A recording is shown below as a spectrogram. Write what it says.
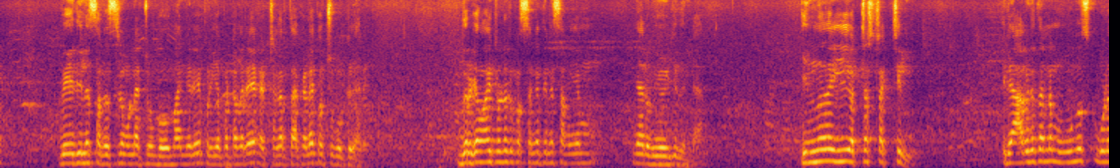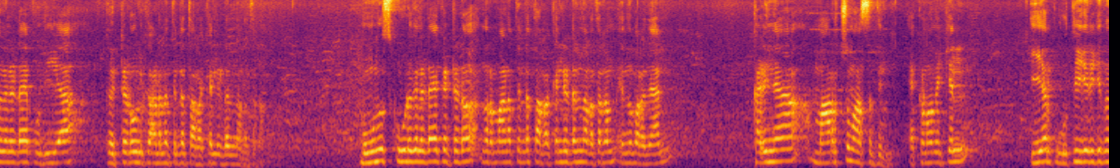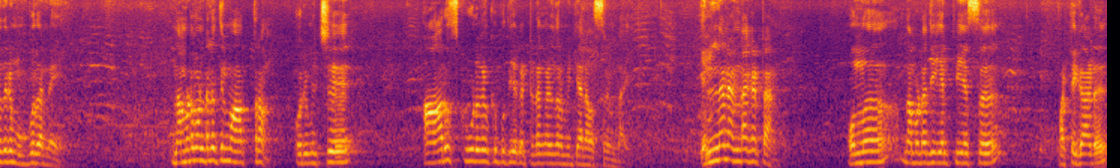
വേദിയിലെ സദസ്സിലുമുള്ള ഏറ്റവും ബഹുമാന്യരെ പ്രിയപ്പെട്ടവരെ രക്ഷകർത്താക്കളെ കൊച്ചുകൂട്ടുകാരെ. ദീർഘമായിട്ടുള്ളൊരു പ്രസംഗത്തിന് സമയം ഞാൻ ഉപയോഗിക്കുന്നില്ല. ഇന്ന് ഈ ഒറ്റ സ്ട്രക്ചിൽ രാവിലെ തന്നെ മൂന്ന് സ്കൂളുകളുടെ പുതിയ കെട്ടിട ഉദ്ഘാടനത്തിന്റെ തറക്കല്ലിടൽ നടത്തണം. മൂന്ന് സ്കൂളുകളുടെ കെട്ടിട നിർമ്മാണത്തിന്റെ തറക്കല്ലിടൽ നടത്തണം എന്ന് പറഞ്ഞാൽ കഴിഞ്ഞ മാർച്ച് മാസത്തിൽ എക്കണോമിക്കൽ ഇയർ പൂർത്തീകരിക്കുന്നതിന് മുമ്പ് തന്നെ നമ്മുടെ മണ്ഡലത്തിൽ മാത്രം ഒരുമിച്ച് ആറ് സ്കൂളുകൾക്ക് പുതിയ കെട്ടിടങ്ങൾ നിർമ്മിക്കാൻ അവസരമുണ്ടായി. എല്ലാം രണ്ടാം ഘട്ടമാണ്. ഒന്ന് നമ്മുടെ G L P S Pattikkad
